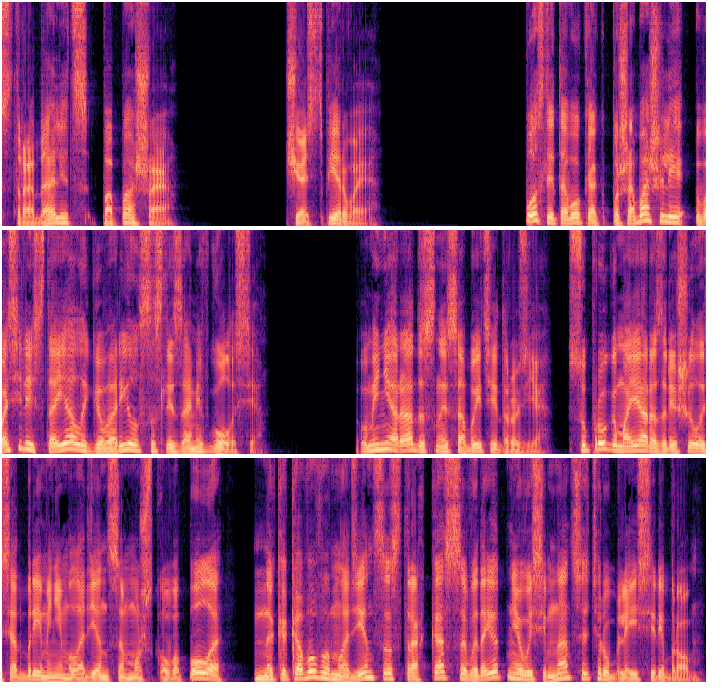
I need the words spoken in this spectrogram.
Страдалец папаша. Часть первая. После того, как пошабашили, Василий стоял и говорил со слезами в голосе. «У меня радостные события, друзья. Супруга моя разрешилась от бремени младенцем мужского пола, на какового младенца страхкасса выдает мне 18 рублей серебром.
